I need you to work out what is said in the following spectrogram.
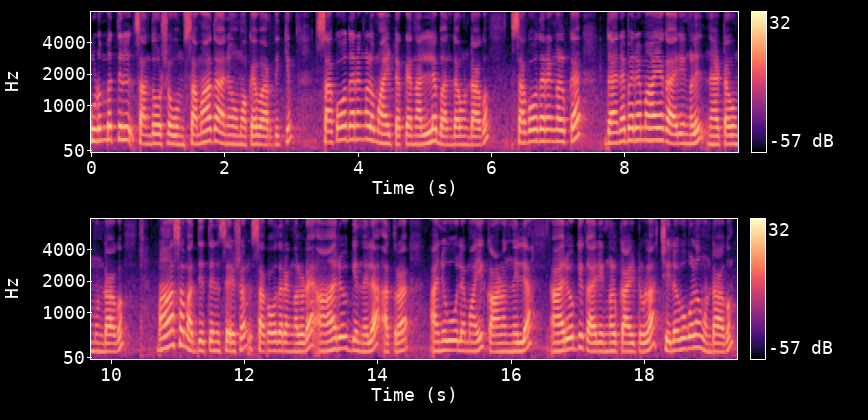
കുടുംബത്തിൽ സന്തോഷവും സമാധാനവും ഒക്കെ വർദ്ധിക്കും. സഹോദരങ്ങളുമായിട്ടൊക്കെ നല്ല ബന്ധമുണ്ടാകും. സഹോദരങ്ങൾക്ക് ധനപരമായ കാര്യങ്ങളിൽ നേട്ടവും ഉണ്ടാകും. മാസമധ്യത്തിന് ശേഷം സഹോദരങ്ങളുടെ ആരോഗ്യനില അത്ര അനുകൂലമായി കാണുന്നില്ല. ആരോഗ്യ കാര്യങ്ങൾക്കായിട്ടുള്ള ചിലവുകളും ഉണ്ടാകും.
